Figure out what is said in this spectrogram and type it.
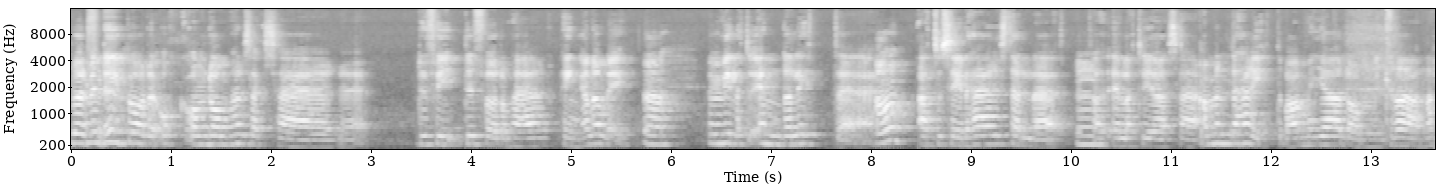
Varför Men det är både och. Om de hade sagt så här, du får, du får de här pengarna av mig. Ja. Men vill att du ändrar lite. Ja. Att du säger det här istället. Att, eller att du gör så här, ja men det här är jättebra, men gör dem gröna.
